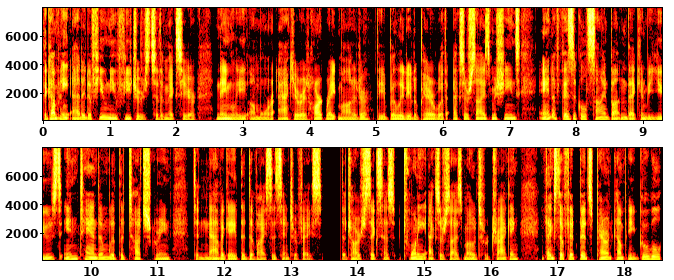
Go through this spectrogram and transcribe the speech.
The company added a few new features to the mix here, namely a more accurate heart rate monitor, the ability to pair with exercise machines, and a physical side button that can be used in tandem with the touchscreen to navigate the device's interface. The Charge 6 has 20 exercise modes for tracking, and thanks to Fitbit's parent company Google,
